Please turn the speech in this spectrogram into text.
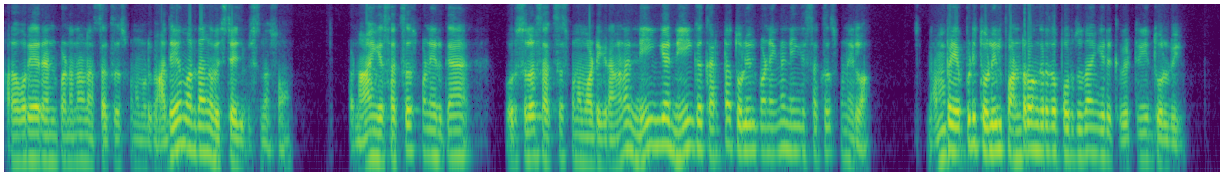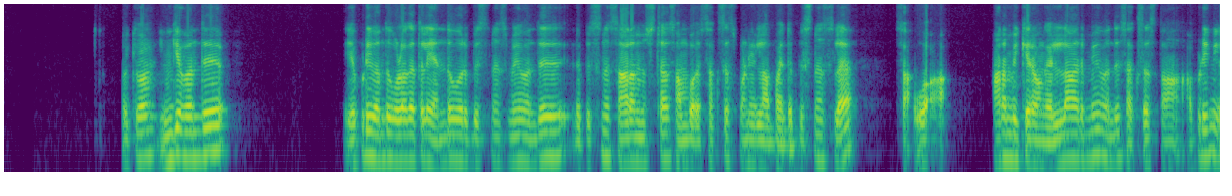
அரைகுறையா ரன் பண்ணனா நான் சக்ஸஸ் பண்ண முடியும். அதே மாதிரி தாங்க வெஸ்டேஜ் பிஸ்னஸும் இப்போ நான் இங்கே சக்ஸஸ் பண்ணியிருக்கேன். ஒரு சிலர் சக்ஸஸ் பண்ண மாட்டேங்கிறாங்கன்னா நீங்க நீங்க கரெக்டா தொழில் பண்ணீங்கன்னா நீங்க சக்ஸஸ் பண்ணிடலாம். நம்ம எப்படி தொழில் பண்றோங்கிறத பொறுத்து தான் இருக்கு வெற்றியும் தோல்வியும். ஓகேவா இங்க வந்து எப்படி வந்து உலகத்துல எந்த ஒரு பிசினஸ்மே வந்து இந்த பிசினஸ் ஆரம்பிச்சிட்டா சம்ப சக்சஸ் பண்ணிடலாம்ப்பா. இந்த பிசினஸ்ல ஆரம்பிக்கிறவங்க எல்லாருமே வந்து சக்சஸ் தான். அப்படின்னு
